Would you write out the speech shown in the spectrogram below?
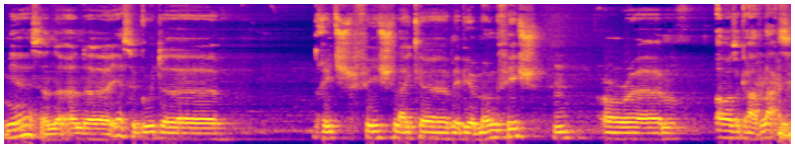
Yes, and and uh, yes, a good uh, rich fish like uh, maybe a monkfish or um, or the gravlax.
